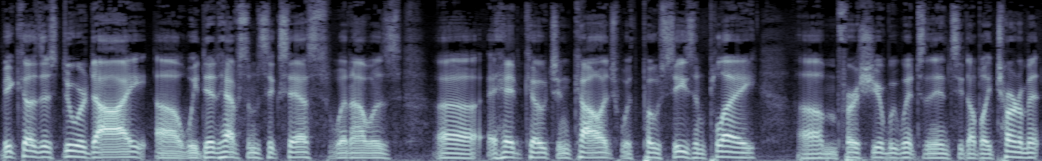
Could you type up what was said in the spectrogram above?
because it's do or die. Uh, we did have some success when I was uh, a head coach in college with postseason play. Um, first year we went to the NCAA tournament,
